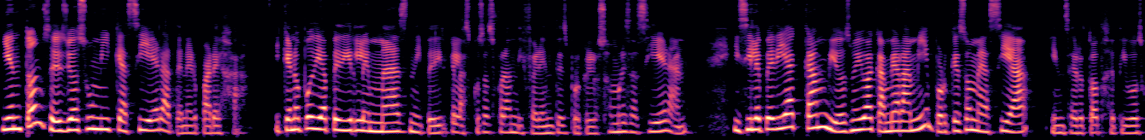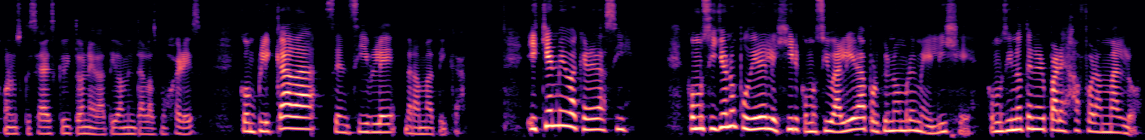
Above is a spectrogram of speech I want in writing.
Y entonces yo asumí que así era tener pareja, y que no podía pedirle más ni pedir que las cosas fueran diferentes porque los hombres así eran. Y si le pedía cambios, me iba a cambiar a mí porque eso me hacía, inserto adjetivos con los que se ha escrito negativamente a las mujeres, complicada, sensible, dramática. ¿Y quién me iba a querer así? Como si yo no pudiera elegir, como si valiera porque un hombre me elige, como si no tener pareja fuera malo.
